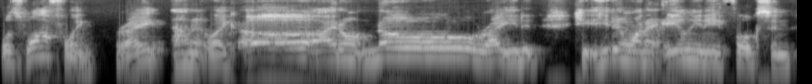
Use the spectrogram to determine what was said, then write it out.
was waffling, right? On it, like, oh, I don't know, right? He, did, he, he didn't want to alienate folks. And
